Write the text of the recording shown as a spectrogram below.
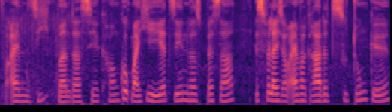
Vor allem sieht man das hier kaum. Guck mal hier, jetzt sehen wir es besser. Ist vielleicht auch einfach gerade zu dunkel.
